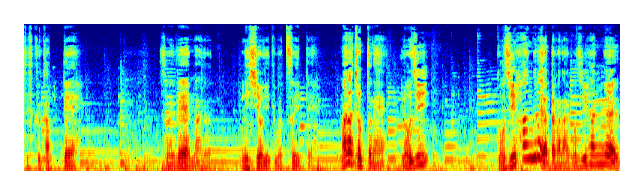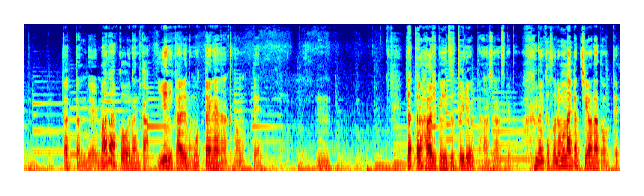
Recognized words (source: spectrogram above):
で服買ってそれでまあ西荻窪着いてまだちょっとね4時5時半ぐらいだったかな？5時半ぐらいだったんでまだこうなんか家に帰るのもったいないなとか思って。うん。だったら原宿にずっといるよって話なんですけど。なんかそれもなんか違うなと思って。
